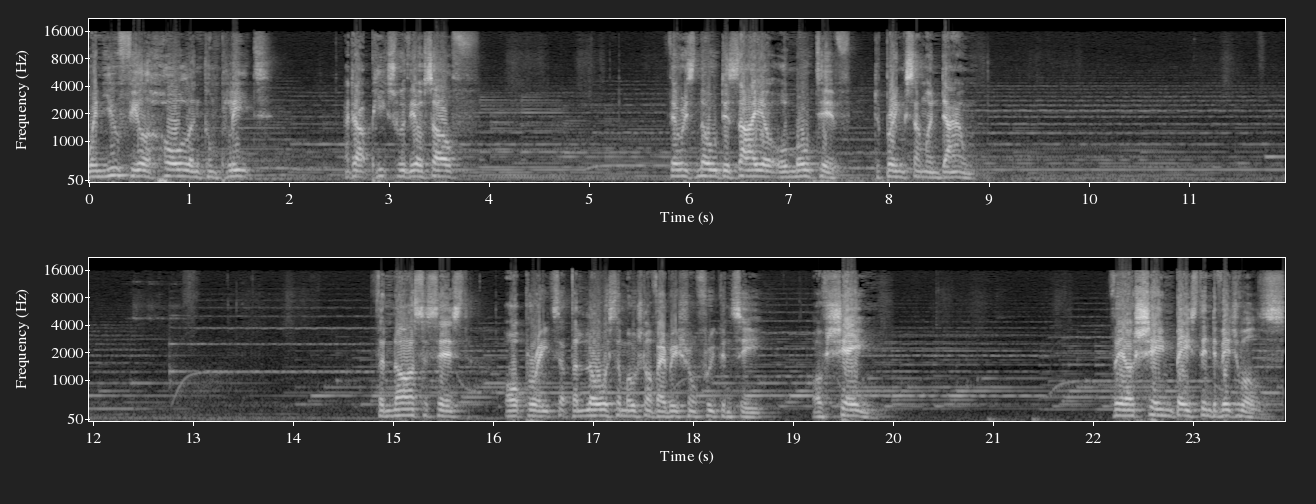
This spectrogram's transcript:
When you feel whole and complete and at peace with yourself, there is no desire or motive to bring someone down. The narcissist operates at the lowest emotional vibrational frequency of shame. They are shame based individuals.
